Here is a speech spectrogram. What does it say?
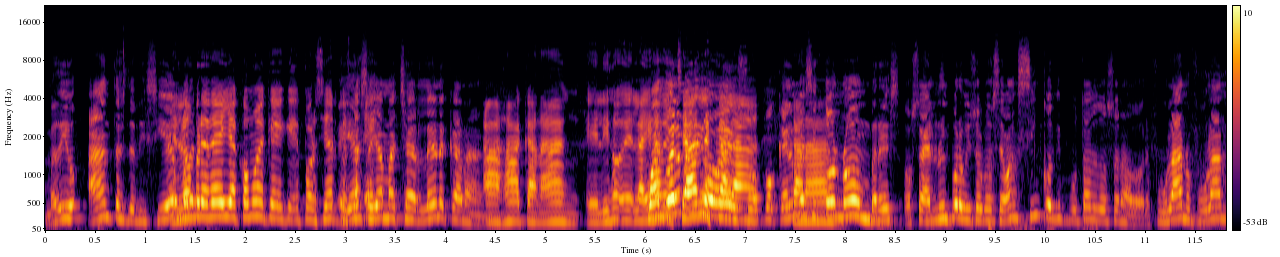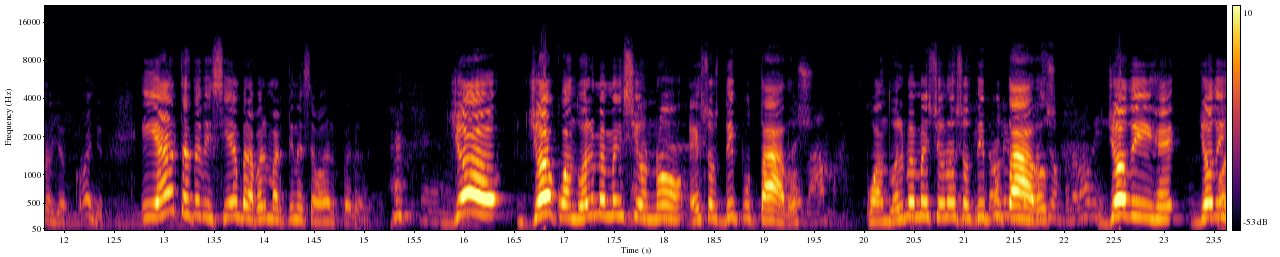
me dijo antes de diciembre. El nombre de ella, ¿cómo es que, que, por cierto? ella está- se eh, llama Charlene Canán. Ajá, Canán. El hijo, la hija Cuando de él me dijo Canán. eso, porque él Canán. me citó nombres, o sea, él no improvisó, pero se van cinco diputados y dos senadores, fulano, fulano, yo, coño. Y antes de diciembre, Abel Martínez se va del PLD. Yo, yo cuando él me mencionó esos diputados, cuando él me mencionó esos diputados, yo dije, yo dije,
